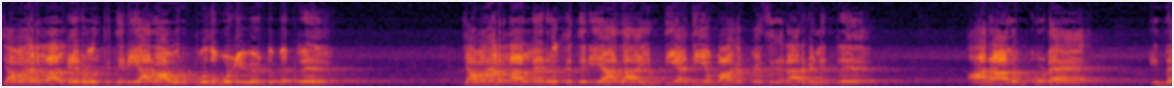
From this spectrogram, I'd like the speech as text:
ஜவஹர்லால் நேருவுக்கு தெரியாதா ஒரு பொதுமொழி வேண்டும் என்று? ஜவஹர்லால் நேருவுக்கு தெரியாதா இந்தி அதிகமாக பேசுகிறார்கள் என்று? ஆனாலும் கூட இந்த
